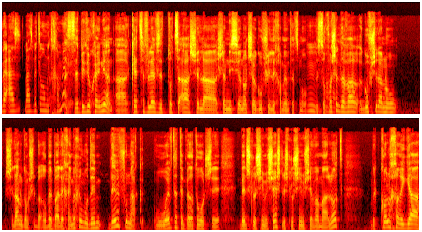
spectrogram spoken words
ואז, ואז בעצם הוא מתחמם. אז זה בדיוק העניין. הקצב לב זה תוצאה של, ה, של הניסיונות של הגוף שלי לחמם את עצמו. Mm, בסופו okay. אוקיי. של דבר, הגוף שלנו, שלנו גם של הרבה בעלי חיים אחרים, הוא די, די מפונק. הוא אוהב את הטמפרטורות שבין 36 ל-37 מעלות. וכל חריגה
